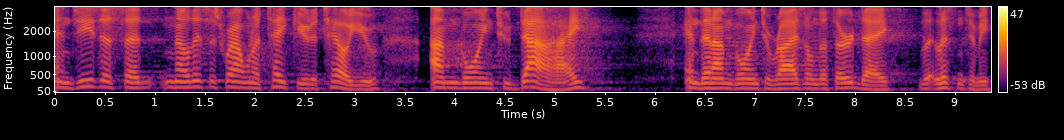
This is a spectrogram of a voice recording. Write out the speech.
And Jesus said, No, this is where I want to take you to tell you I'm going to die and then I'm going to rise on the third day. Listen to me.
